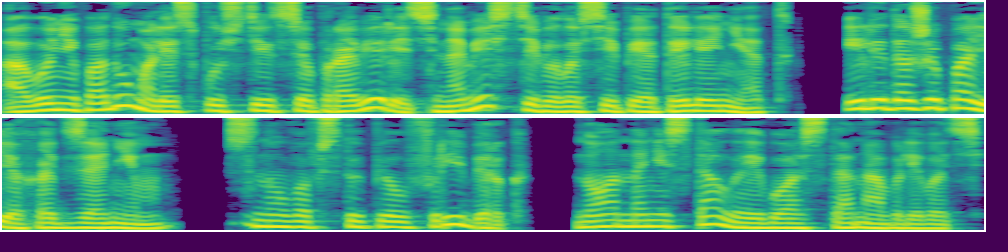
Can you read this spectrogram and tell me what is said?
«А вы не подумали спуститься проверить, на месте велосипед или нет? Или даже поехать за ним?» Снова вступил Фриберг, но Анна не стала его останавливать,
